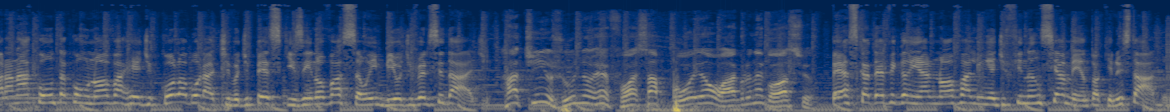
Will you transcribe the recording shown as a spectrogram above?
Paraná conta com nova rede colaborativa de pesquisa e inovação em biodiversidade. Ratinho Júnior reforça apoio ao agronegócio. Pesca deve ganhar nova linha de financiamento aqui no estado.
